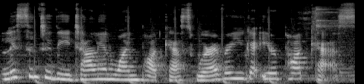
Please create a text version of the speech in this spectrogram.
Listen to the Italian Wine Podcast wherever you get your podcasts.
